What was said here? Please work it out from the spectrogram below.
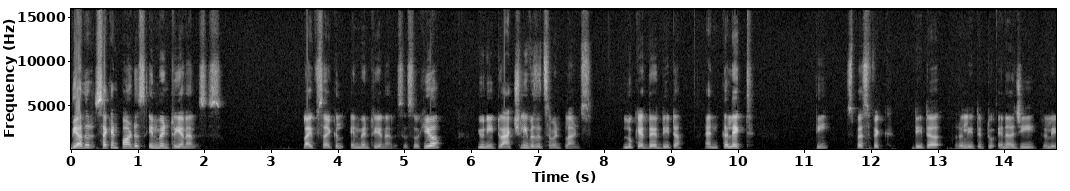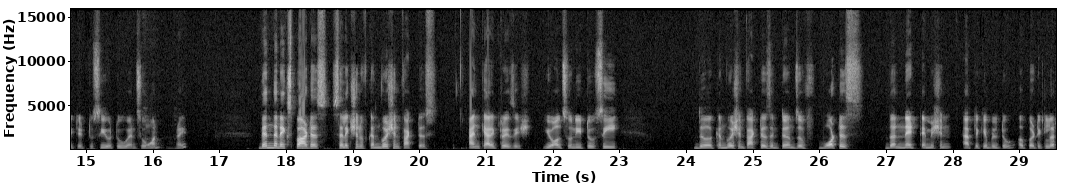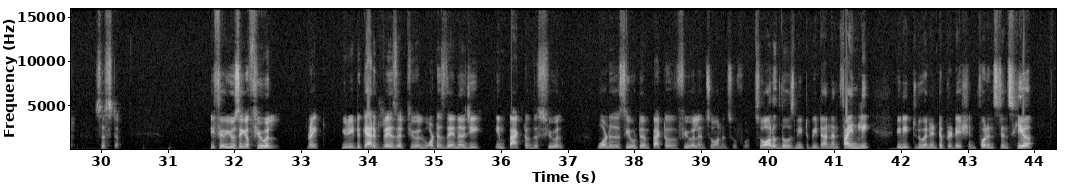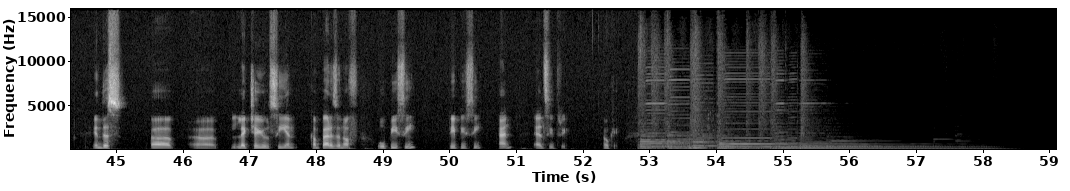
The other second part is inventory analysis, life cycle inventory analysis. So, here you need to actually visit cement plants, look at their data and collect the specific data related to energy, related to CO2 and so on, right. Then the next part is selection of conversion factors and characterization. You also need to see the conversion factors in terms of what is the net emission applicable to a particular system. If you are using a fuel, right, you need to characterize that fuel, what is the energy impact of this fuel, what is the CO2 impact of a fuel and so on and so forth. So, all of those need to be done and finally, you need to do an interpretation. For instance, here in this uh, uh, lecture you will see a comparison of OPC, PPC and LC3. Okay.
